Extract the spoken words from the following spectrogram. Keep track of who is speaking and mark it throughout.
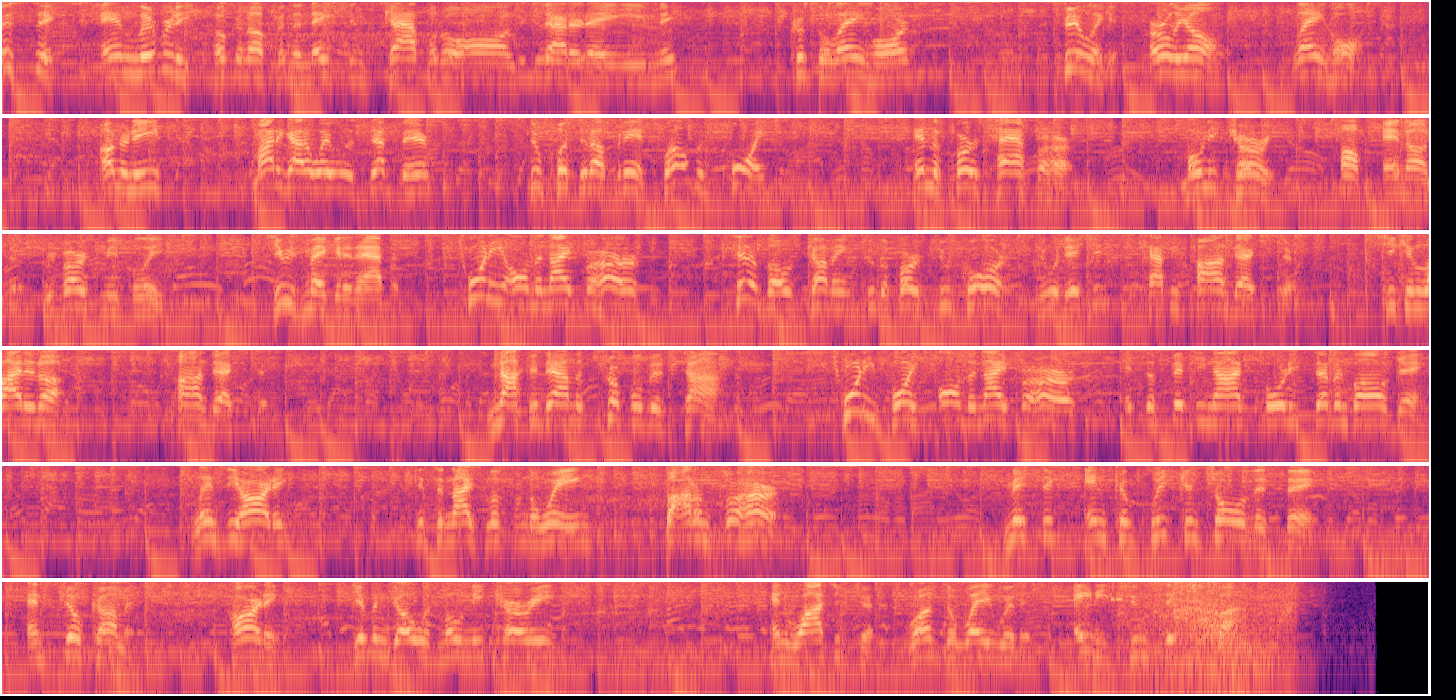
Speaker 1: Mystics and Liberty hooking up in the nation's capital on Saturday evening. Crystal Langhorne feeling it early on. Langhorne underneath. Might have got away with a step there. Still puts it up and in. 12 points in the first half for her. Monique Currie up and under. Reverse me, please. She was making it happen. 20 on the night for her. 10 of those coming through the first two quarters. New addition, Cappie Pondexter. She can light it up. Pondexter. Knocking down the triple this time. 20 points on the night for her. It's a 59-47 ball game. Lindsey Harding gets a nice look from the wing. Bottom for her. Mystics in complete control of this thing. And still coming. Harding give and go with Monique Currie. And Washington runs away with it, 82 65.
